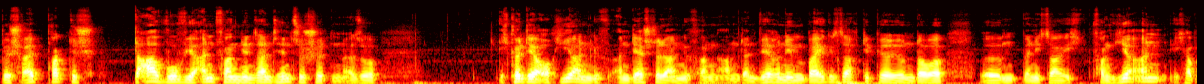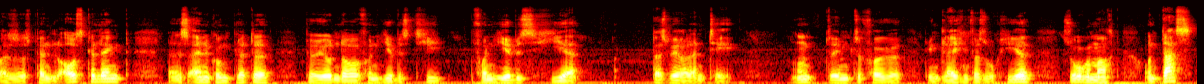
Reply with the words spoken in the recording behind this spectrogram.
beschreibt praktisch da, wo wir anfangen, den Sand hinzuschütten. Also ich könnte ja auch hier an der Stelle angefangen haben. Dann wäre nebenbei gesagt, die Periodendauer, ähm, wenn ich sage, ich fange hier an, ich habe also das Pendel ausgelenkt, dann ist eine komplette Periodendauer von hier bis, von hier, bis hier. Das wäre dann T. Und demzufolge den gleichen Versuch hier so gemacht. Und das,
